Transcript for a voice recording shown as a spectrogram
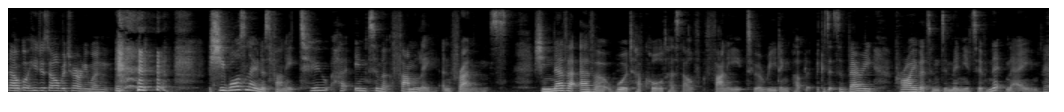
Now, well, he just arbitrarily went. she was known as Fanny to her intimate family and friends. She never ever would have called herself Fanny to a reading public because it's a very private and diminutive nickname. Yeah.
